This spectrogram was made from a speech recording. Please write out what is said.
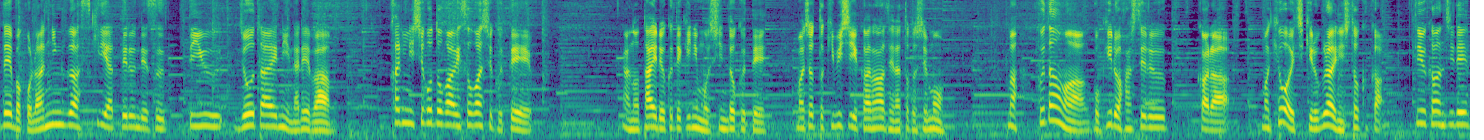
例えばこうランニングが好きでやってるんですっていう状態になれば仮に仕事が忙しくてあの体力的にもしんどくて、まあ、ちょっと厳しいかなってなったとしてもまあ普段は5キロ走ってるから、まあ、今日は1キロぐらいにしとくかっていう感じで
